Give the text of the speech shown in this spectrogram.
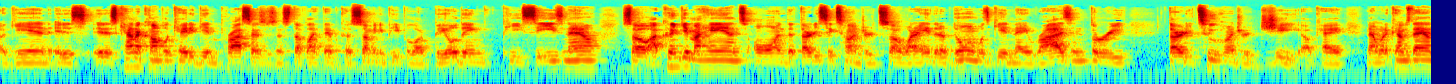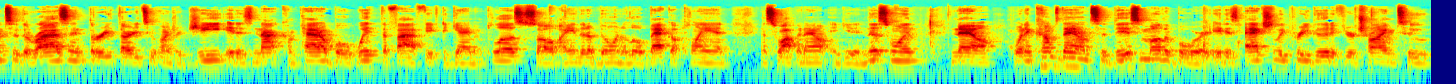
again it is it is kind of complicated getting processors and stuff like that because so many people are building PCs now. So I couldn't get my hands on the 3600 so what I ended up doing was getting a Ryzen 3 3200G okay? Now when it comes down to the Ryzen 3 3200G it is not compatible with the 550 Gaming Plus. So I ended up doing a little backup plan and swapping out and getting this one. Now when it comes down to this motherboard it is actually pretty good if you're trying to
